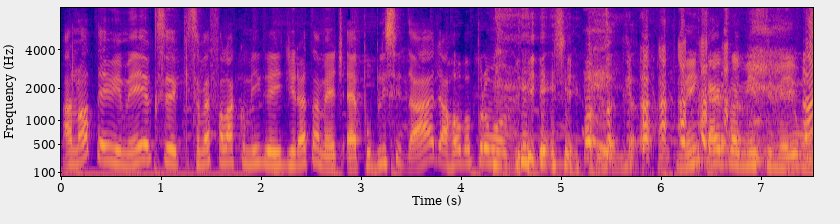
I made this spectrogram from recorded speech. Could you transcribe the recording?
Anota aí o e-mail que você, que vai falar comigo aí diretamente. É publicidade, arroba. Nem cai pra mim esse e-mail, mano.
